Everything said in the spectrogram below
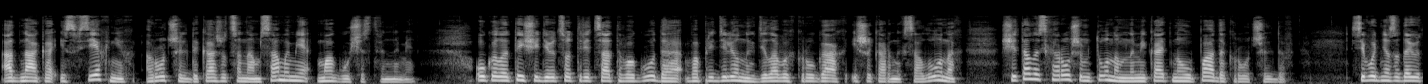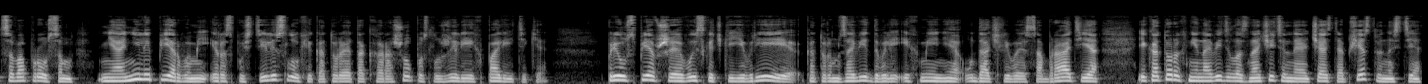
однако из всех них Ротшильды кажутся нам самыми могущественными. Около 1930 года в определенных деловых кругах и шикарных салонах считалось хорошим тоном намекать на упадок Ротшильдов – сегодня задаются вопросом, не они ли первыми и распустили слухи, которые так хорошо послужили их политике. Преуспевшие выскочки-евреи, которым завидовали их менее удачливые собратья и которых ненавидела значительная часть общественности,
